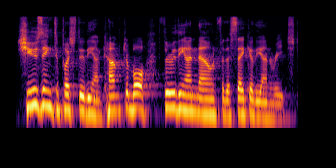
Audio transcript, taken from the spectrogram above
Choosing to push through the uncomfortable, through the unknown for the sake of the unreached.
